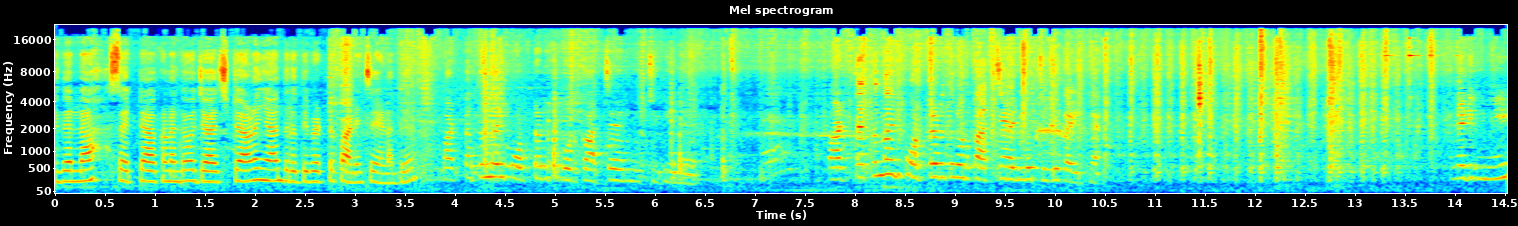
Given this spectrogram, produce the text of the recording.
ഇതെല്ലാം സെറ്റ് ആക്കണമല്ലോ വിചാരിച്ചിട്ടാണ് ഞാൻ ധൃതിപ്പെട്ട് പണി ചെയ്യണത്. പട്ടത്തുനിന്ന് ഒരു പൊട്ടെടുത്ത് കൊടുക്കുക അച്ഛൻ ഉച്ചയ്ക്ക്. പട്ടത്തുനിന്ന് ഒരു പൊട്ടെടുത്ത് കൊടുക്കുക അച്ഛൻ ഉച്ചയ്ക്ക് കഴിക്കാൻ. അല്ലടി കുഞ്ഞി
